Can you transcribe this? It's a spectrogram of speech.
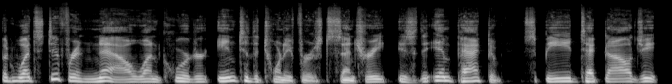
But what's different now, one quarter into the 21st century, is the impact of speed, technology,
